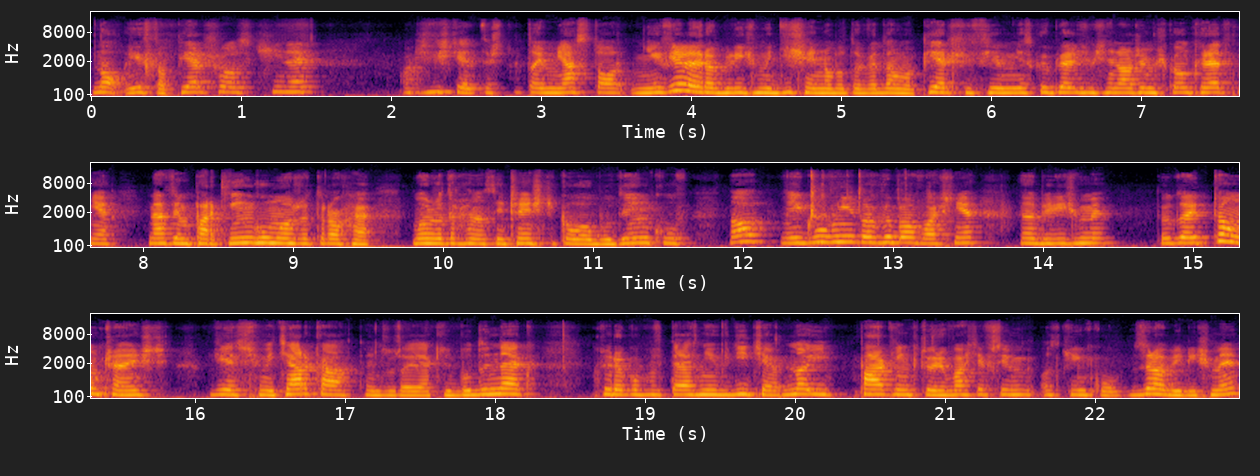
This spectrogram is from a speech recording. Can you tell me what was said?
No, jest to pierwszy odcinek. Oczywiście też tutaj miasto niewiele robiliśmy dzisiaj, no bo to wiadomo, pierwszy film, nie skupialiśmy się na czymś konkretnie, na tym parkingu może trochę, może trochę na tej części koło budynków. No, no i głównie to chyba właśnie robiliśmy tutaj tą część, gdzie jest śmieciarka, ten tutaj jakiś budynek, którego teraz nie widzicie, no i parking, który właśnie w tym odcinku zrobiliśmy.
